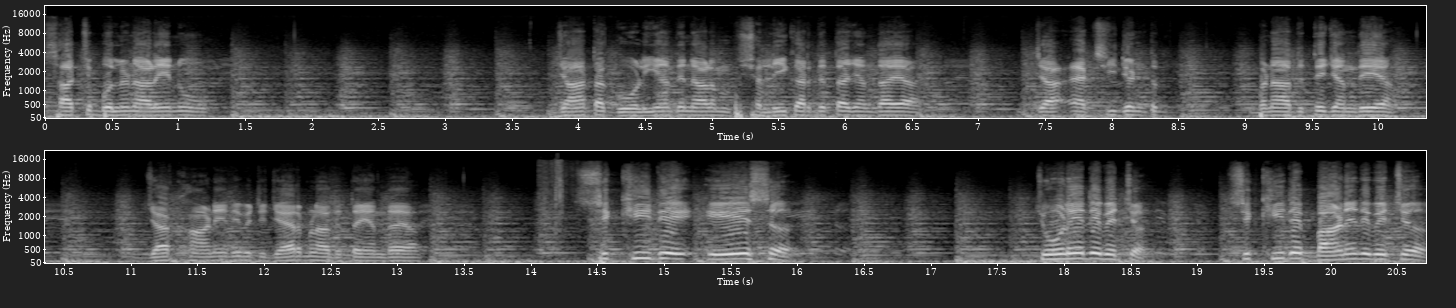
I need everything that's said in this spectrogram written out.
ਸੱਚ ਬੋਲਣ ਵਾਲੇ ਨੂੰ ਜਾਂ ਤਾਂ ਗੋਲੀਆਂ ਦੇ ਨਾਲ ਛੱਲੀ ਕਰ ਦਿੱਤਾ ਜਾਂਦਾ ਆ, ਜਾਂ ਐਕਸੀਡੈਂਟ ਬਣਾ ਦਿੱਤੇ ਜਾਂਦੇ ਆ, ਜਾਂ ਖਾਣੇ ਦੇ ਵਿੱਚ ਜ਼ਹਿਰ ਬਣਾ ਦਿੱਤਾ ਜਾਂਦਾ ਆ। ਸਿੱਖੀ ਦੇ ਇਸ ਚੋਲੇ ਦੇ ਵਿੱਚ, ਸਿੱਖੀ ਦੇ ਬਾਣੇ ਦੇ ਵਿੱਚ,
